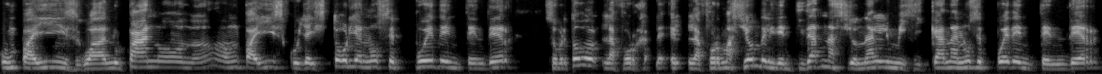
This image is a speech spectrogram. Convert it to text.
un país guadalupano, ¿no? Un país cuya historia no se puede entender sobre todo la, la formación de la identidad nacional mexicana no se puede entender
